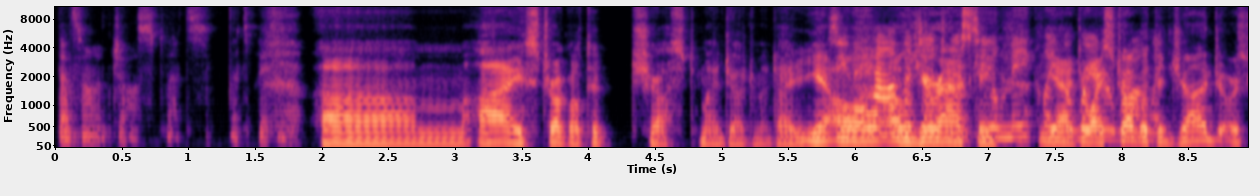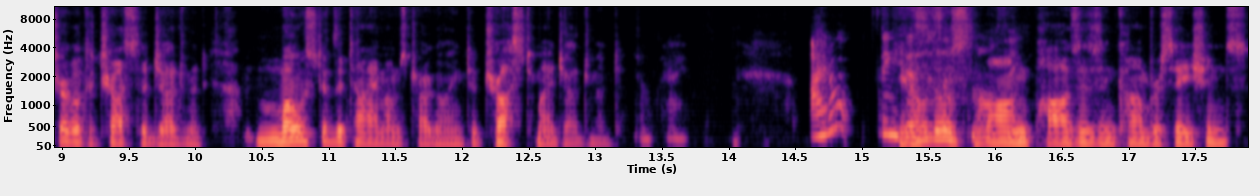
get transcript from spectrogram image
that's not just that's that's big. Um i struggle to trust my judgment. I yeah so you oh, oh, you're asking so make, like, yeah do i struggle wrong, to like, judge or struggle to trust the judgment? Most of the time i'm struggling to trust my judgment. Okay. I don't think you know those long thing. pauses in conversations?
